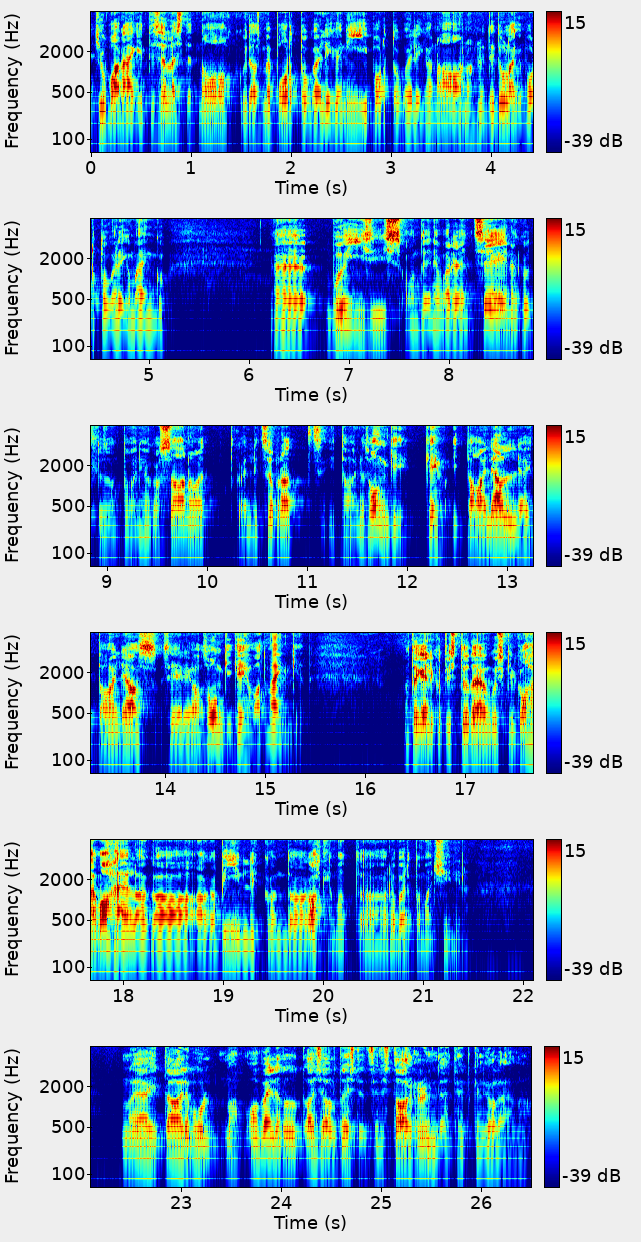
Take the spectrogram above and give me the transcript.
et juba räägiti sellest, et noh, kuidas me Portugaliga nii, Portugaliga naa, noh nüüd ei tulegi Portugaliga mängu. või siis on teine variant see, nagu ütles Antonio Cassano, et kallid sõbrad, Itaalias ongi kehv, Itaalial ja Itaalias, Serie A-s ongi kehvad mängijad no tegelikult vist tõde on kuskil kahe vahel, aga, aga piinlik on ta kahtlemata Roberto Mancini'le. nojah, Itaalia puhul noh, on välja toodud asjaolu tõesti, et sellist staarründajat hetkel ei ole, noh.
